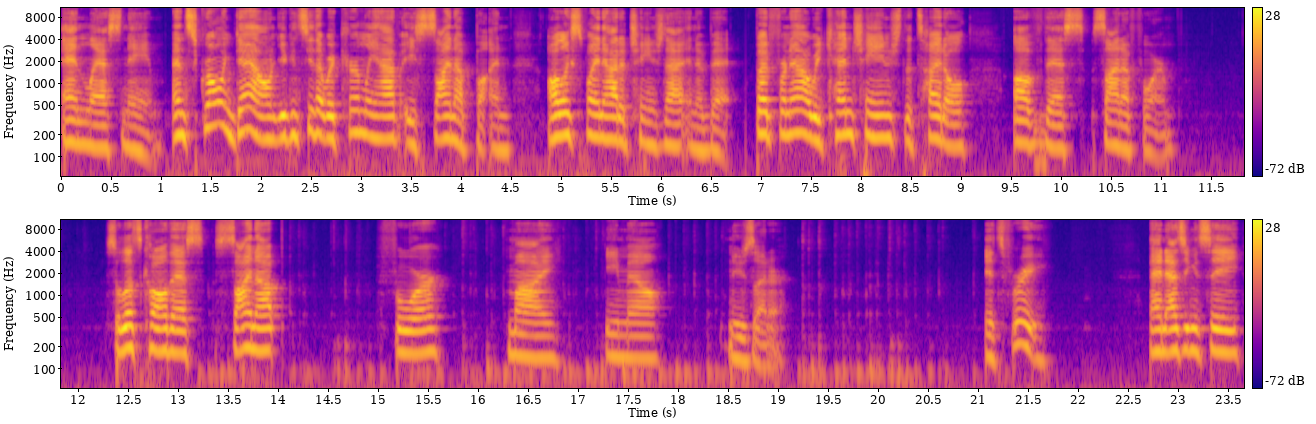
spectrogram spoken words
and last name. And scrolling down, you can see that we currently have a sign up button. I'll explain how to change that in a bit. But for now, we can change the title of this sign up form. So let's call this sign up for my email newsletter. It's free. And as you can see,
